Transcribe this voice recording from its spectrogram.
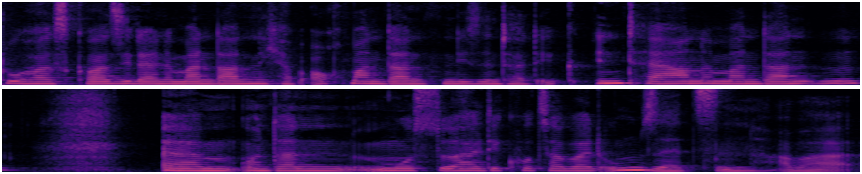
Du hast quasi deine Mandanten, ich habe auch Mandanten, die sind halt interne Mandanten. Ähm, und dann musst du halt die Kurzarbeit umsetzen. Aber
